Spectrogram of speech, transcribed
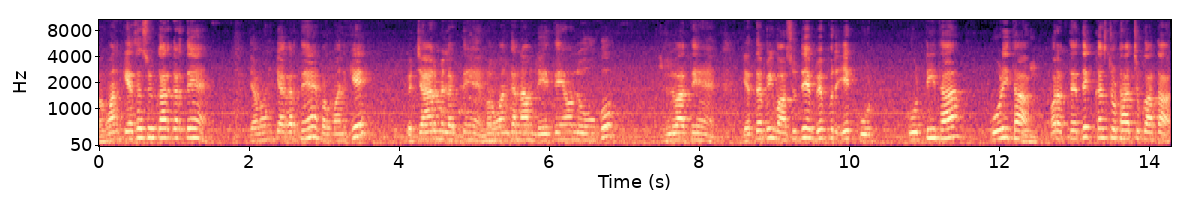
भगवान कैसे स्वीकार करते हैं? जब हम क्या करते हैं? भगवान के प्रचार में लगते हैं। भगवान का नाम लेते हैं और लोगों को दिलवाते हैं। यद्यपि वासुदेव विप्र एक कोट कोटी था कोड़ी था और अत्यधिक कष्ट उठा चुका था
